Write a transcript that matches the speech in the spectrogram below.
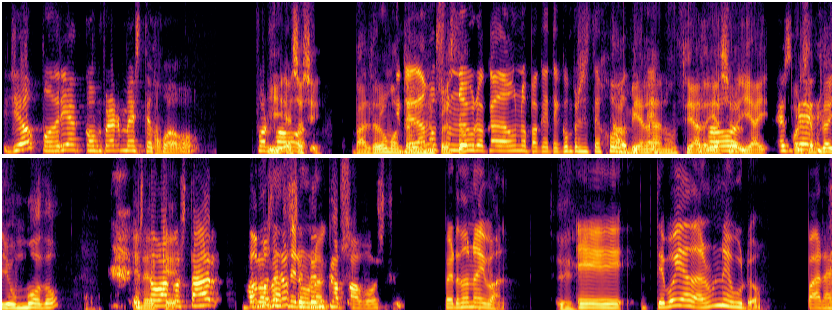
yo podría comprarme este juego. Por y favor. eso sí, valdrá un Y montón te de dinero, damos un esto euro cada uno para que te compres este juego. También lo han anunciado Por y eso. Y hay, es por que- ejemplo, hay un modo en Esto el va que a costar por Vamos lo a hacer una 70 cosa. pavos. Perdona, Iván. Sí. Eh, te voy a dar un euro para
